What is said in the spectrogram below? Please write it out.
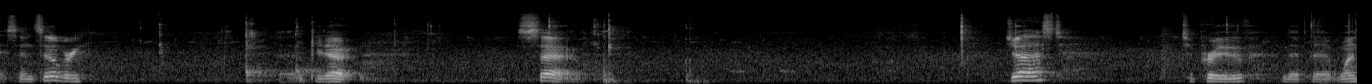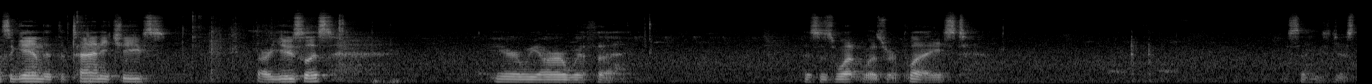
Nice and silvery. Okie doke. So, just to prove that uh, once again that the tiny chiefs are useless, here we are with uh, this is what was replaced. These things just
